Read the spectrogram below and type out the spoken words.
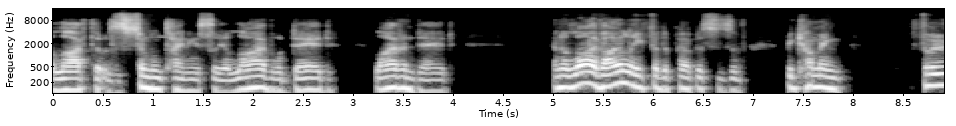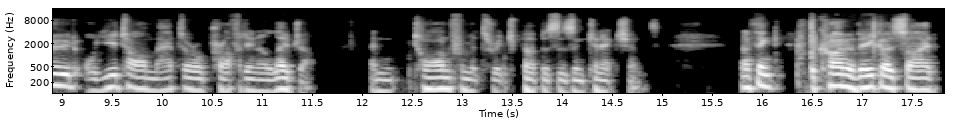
a life that was simultaneously alive or dead, live and dead, and alive only for the purposes of becoming food or utile matter or profit in a ledger and torn from its rich purposes and connections. I think the crime of ecocide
